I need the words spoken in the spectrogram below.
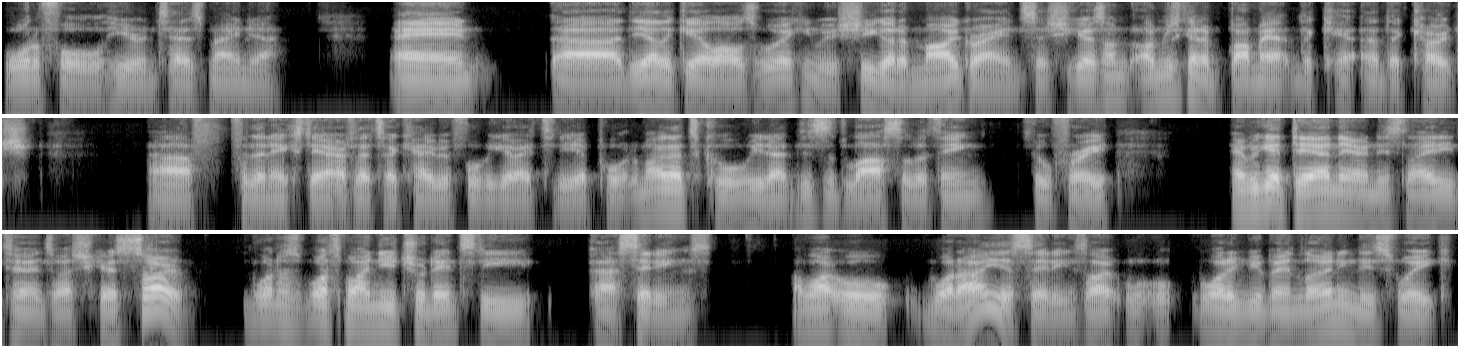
waterfall here in Tasmania, and uh, the other girl I was working with, she got a migraine, so she goes, "I'm I'm just going to bum out the the coach uh, for the next hour if that's okay before we go back to the airport." I'm like, "That's cool, you know, this is the last sort of thing. Feel free." And we get down there, and this lady turns to us. She goes, "So, what is what's my neutral density uh, settings?" I'm like, "Well, what are your settings? Like, what have you been learning this week?"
